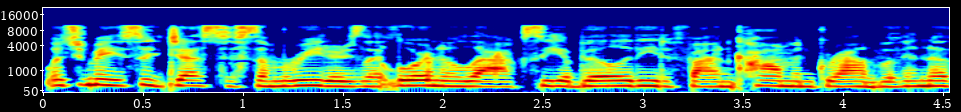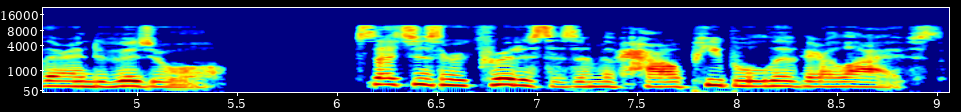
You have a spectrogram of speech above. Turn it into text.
Which may suggest to some readers that Lorna lacks the ability to find common ground with another individual. Such is her criticism of how people live their lives.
